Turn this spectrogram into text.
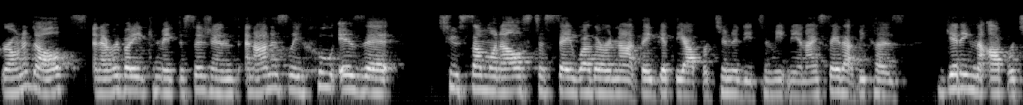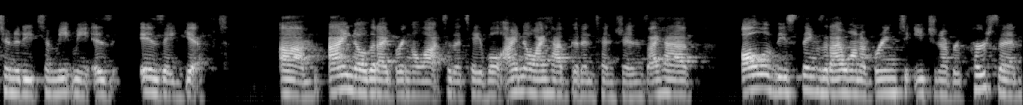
grown adults, and everybody can make decisions. And honestly, who is it to someone else to say whether or not they get the opportunity to meet me? And I say that because getting the opportunity to meet me is is a gift um, I know that I bring a lot to the table. I know I have good intentions. I have all of these things that I want to bring to each and every person.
